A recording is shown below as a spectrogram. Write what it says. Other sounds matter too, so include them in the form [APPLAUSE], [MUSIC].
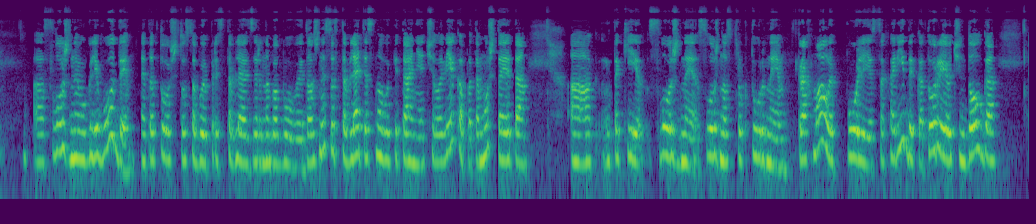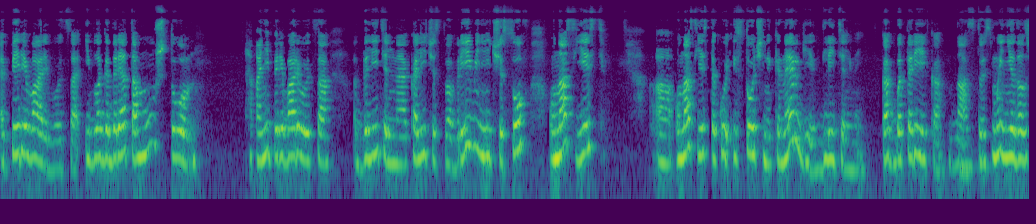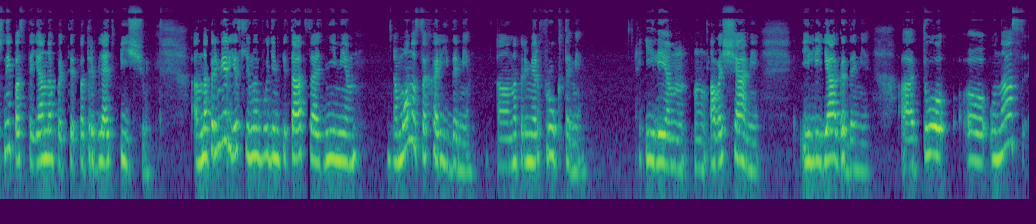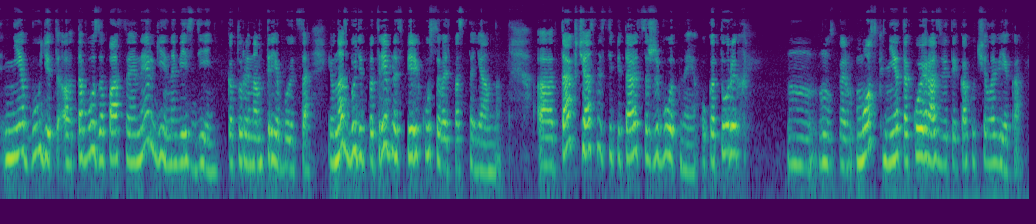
сложные углеводы, это то, что собой представляют зернобобовые, должны составлять основу питания человека, потому что это а, такие сложные, сложноструктурные крахмалы, полисахариды, которые очень долго перевариваются. И благодаря тому, что они перевариваются длительное количество времени, часов, у нас есть, а, у нас есть такой источник энергии длительный, как батарейка в нас. То есть мы не должны постоянно потреблять пищу. Например, если мы будем питаться одними моносахаридами, а, например, фруктами или овощами или ягодами, а, то а, у нас не будет того запаса энергии на весь день, который нам требуется, и у нас будет потребность перекусывать постоянно. Так, в частности, питаются животные, у которых ну, скажем, мозг не такой развитый, как у человека.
